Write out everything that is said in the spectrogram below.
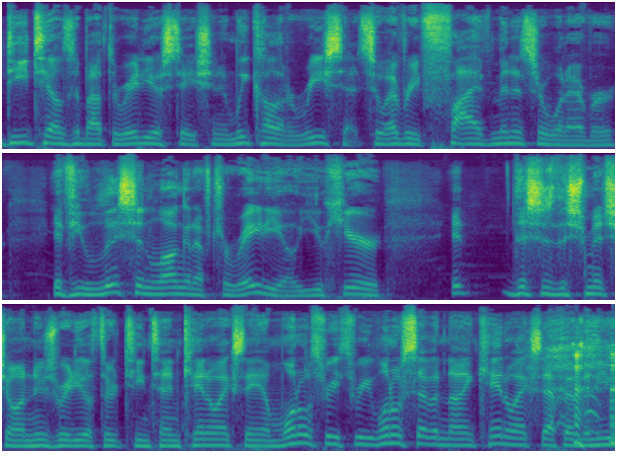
details about the radio station, and we call it a reset. So every five minutes or whatever, if you listen long enough to radio, you hear it. This is the Schmidt Show on News Radio 1310, KNOX AM, 1033, 1079, KNOX FM. And you,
